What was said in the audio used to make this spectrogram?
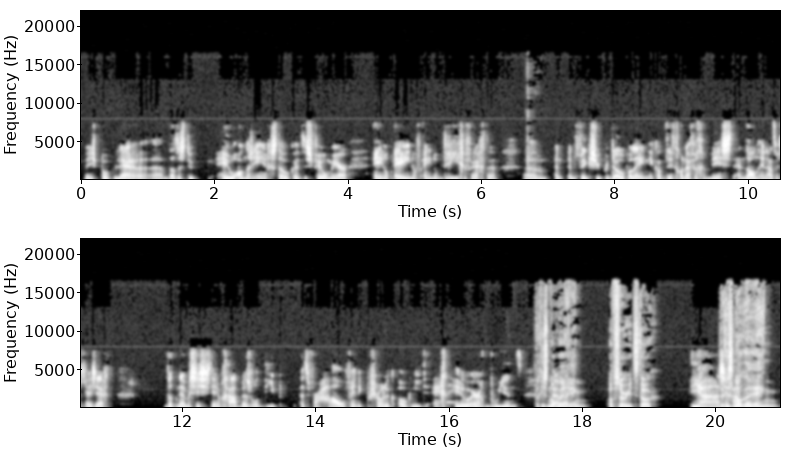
meest populaire. Um, dat is natuurlijk heel anders ingestoken. Het is veel meer één op één of één op drie gevechten. Um, en, en dat vind ik super dope. Alleen ik had dit gewoon even gemist. En dan inderdaad wat jij zegt. Dat Nemesis systeem gaat best wel diep. Het verhaal vind ik persoonlijk ook niet echt heel erg boeiend. Er is nog uh, een ring. Of zoiets, toch? Ja, er is nog een ring.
